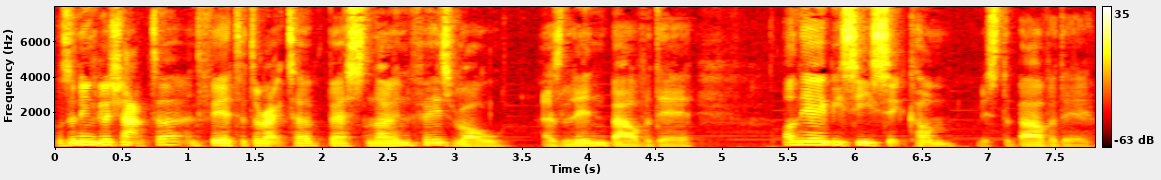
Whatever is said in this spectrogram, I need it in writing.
was an English actor and theatre director best known for his role as Lynn Belvedere on the ABC sitcom Mr Belvedere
